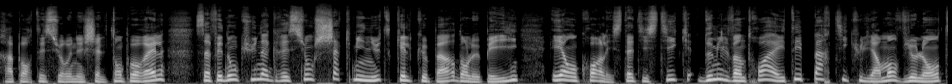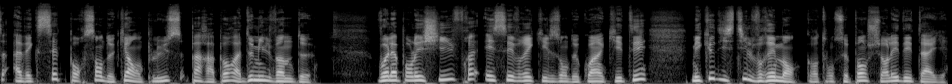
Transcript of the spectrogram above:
Rapporté sur une échelle temporelle, ça fait donc une agression chaque minute quelque part dans le pays. Et à en croire les statistiques, 2023 a été particulièrement violente avec 7% de cas en plus par rapport à 2022. Voilà pour les chiffres, et c'est vrai qu'ils ont de quoi inquiéter, mais que disent-ils vraiment quand on se penche sur les détails?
